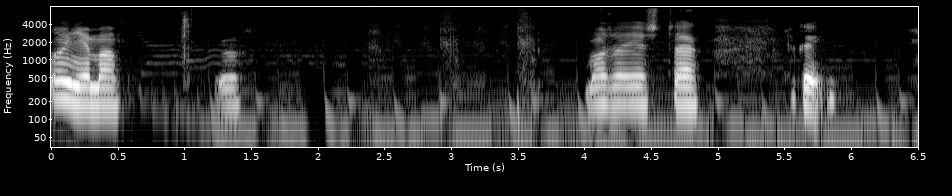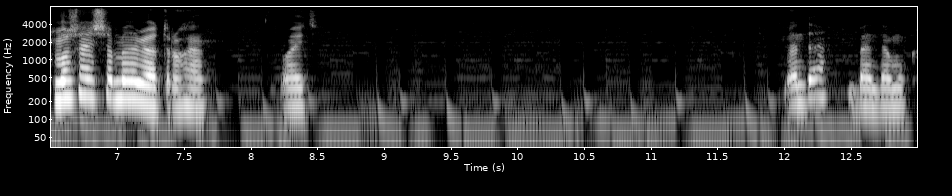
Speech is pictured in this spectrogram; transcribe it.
No i nie ma. Już. Może jeszcze... Czekaj. Może jeszcze będę miał trochę. Wait. Będę? Będę mógł.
